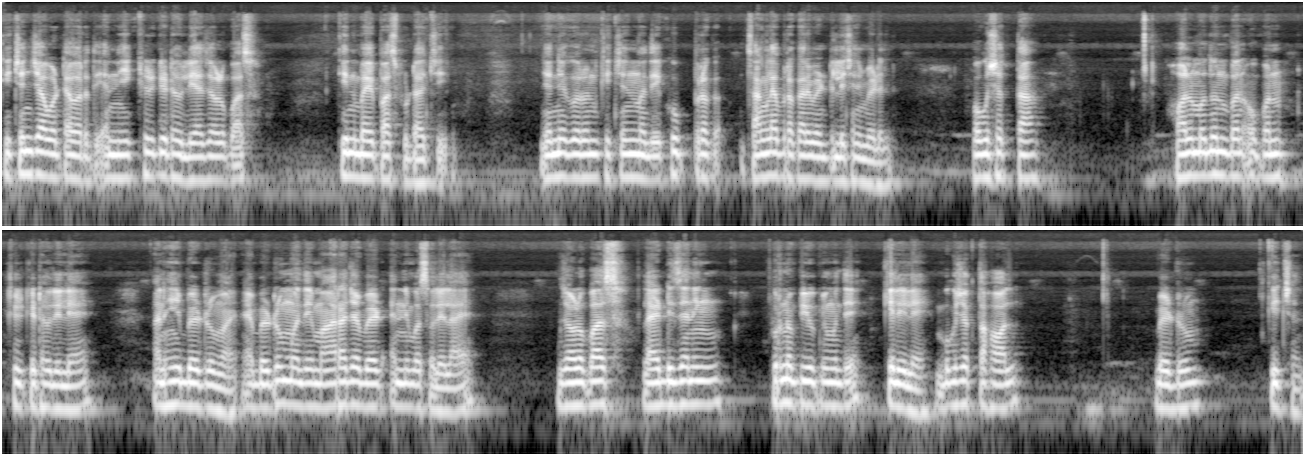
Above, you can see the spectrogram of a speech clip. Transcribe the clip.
किचनच्या वट्यावरती यांनी एक खिडकी ठेवली आहे जवळपास तीन बाय पाच फुटाची. जेणेकरून किचनमध्ये खूप प्रक चांगल्या प्रकारे व्हेंटिलेशन मिळेल. बघू शकता हॉलमधून पण ओपन खिडकी ठेवलेली आहे. आणि ही बेडरूम आहे. या बेडरूममध्ये महाराजा बेड यांनी बसवलेला आहे. जवळपास लाइट डिझायनिंग पूर्ण पी यू पीमध्ये केलेली आहे. बघू शकता हॉल बेडरूम किचन.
